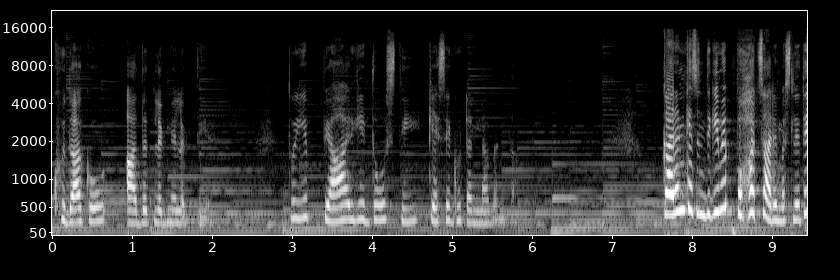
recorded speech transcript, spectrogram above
खुदा को आदत लगने लगती है। तो ये प्यार, ये दोस्ती कैसे घुटनना बनता? करण के ज़िंदगी में बहुत सारे मसले थे।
